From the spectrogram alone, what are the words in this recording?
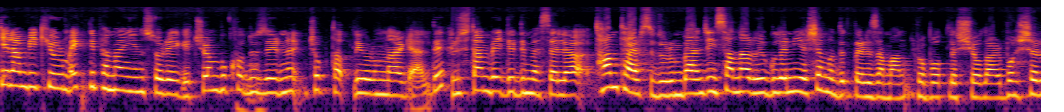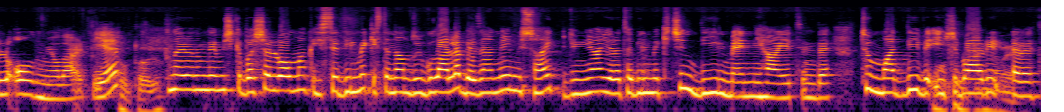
gelen bir iki yorum ekleyip hemen yeni soruya geçiyorum. Bu kod üzerine çok tatlı yorumlar geldi. Rüstem Bey dedi mesela tam tersi durum. Bence insanlar duygularını yaşamadıkları zaman robotlaşıyorlar, başarılı olmuyorlar diye. Çok doğru. Pınar Hanım demiş ki başarılı olmak hissedilmek istenen duygularla bezenmeye müsait bir dünya yaratabilmek için değil mi en nihayetinde? Tüm maddi ve itibari evet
